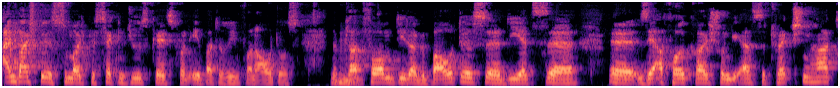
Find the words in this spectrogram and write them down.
Ein Beispiel ist zum Beispiel Second Use Case von E-Batterien von Autos. Eine mhm. Plattform, die da gebaut ist, äh, die jetzt äh, äh, sehr erfolgreich schon die erste Traction hat.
